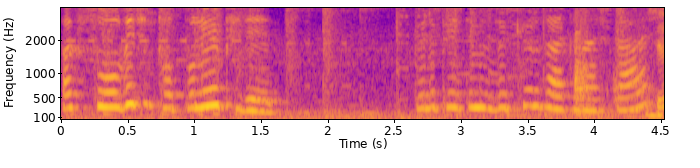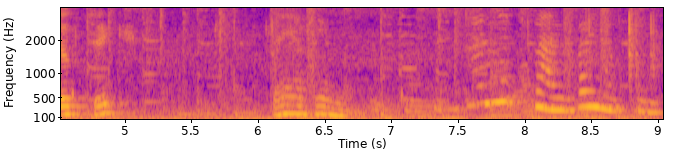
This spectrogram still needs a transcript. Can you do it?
Bak soğuduğu için toplanıyor pirit. Böyle piritimizi döküyoruz arkadaşlar. Döktük. Ben yapayım mı? Dur lütfen ben yapayım.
